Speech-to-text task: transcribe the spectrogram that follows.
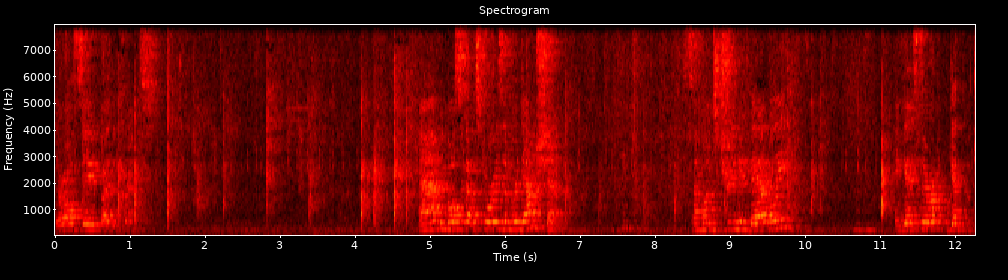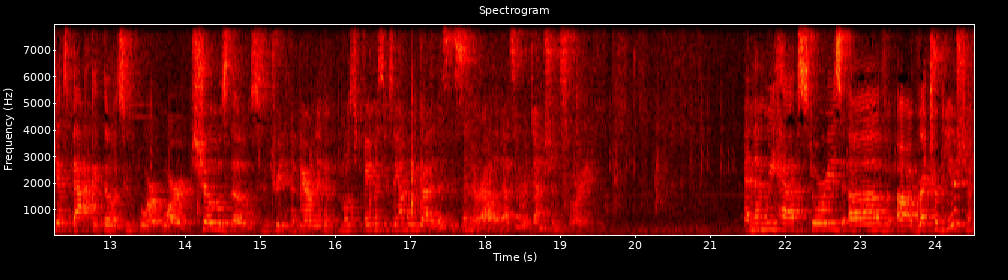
They're all saved by the prince. And we've also got stories of redemption. Someone's treated badly and gets their get, gets back at those who or, or shows those who treated them badly. The most famous example we've got of this is Cinderella. That's a redemption story. And then we have stories of uh, retribution.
